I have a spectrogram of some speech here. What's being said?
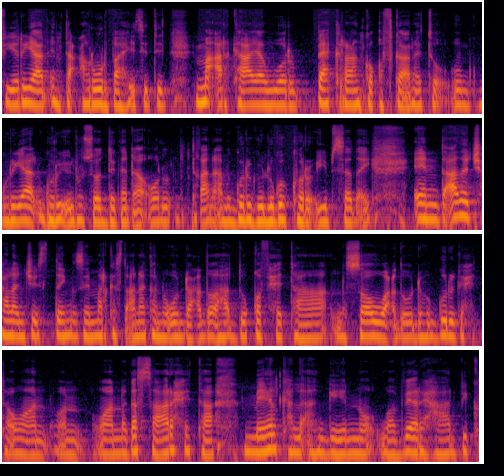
fiiriyaan inta carruur baa haysatid. Ma arkayaan war backgroundka qofkaaneto guryaal guri inuu soo deganaa oo mataqaana ama gurigii lagu kor iibsaday. And the other challenges things markasta anaga nagu dhacdo hadduu qof xitaa nasoo wacdo dhaho guriga xitaa waan waan naga saara xitaa meel kale aan geyno waa very hard because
